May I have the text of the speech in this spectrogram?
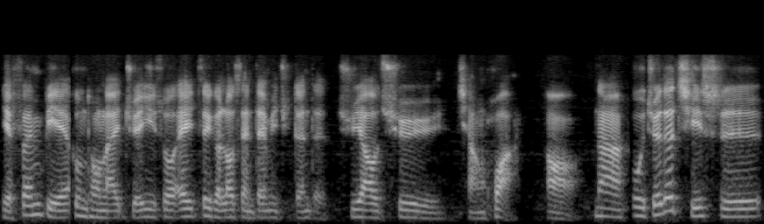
也分别共同来决议说，哎，这个 loss and damage 等等需要去强化哦。那我觉得其实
